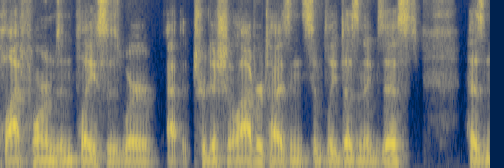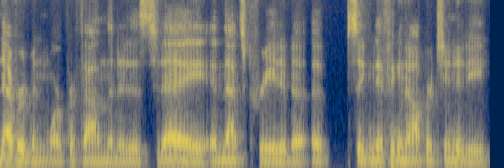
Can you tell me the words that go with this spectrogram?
platforms and places where uh, traditional advertising simply doesn't exist has never been more profound than it is today and that's created a, a, significant opportunity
